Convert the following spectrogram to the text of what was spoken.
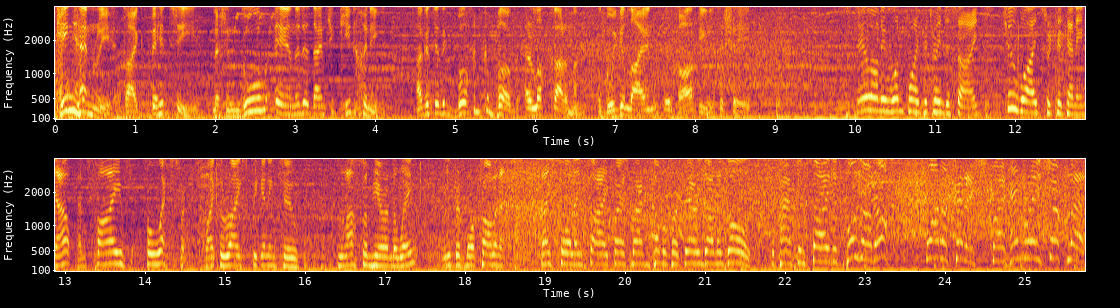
King Henry atá ag fití leis an gúil éanaad a daim si cíd chunig agus buchan go bog ar loch garman a goige sé. Still only one point between the sides. Two wides for Kilkenny now, and five for Wexford. Michael Rice beginning to blossom here on the wing, a little bit more prominent. Nice ball inside. First Martin Comerford bearing down in goal. The pass inside is pulled out. Oh, what a finish by Henry Shefflin.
